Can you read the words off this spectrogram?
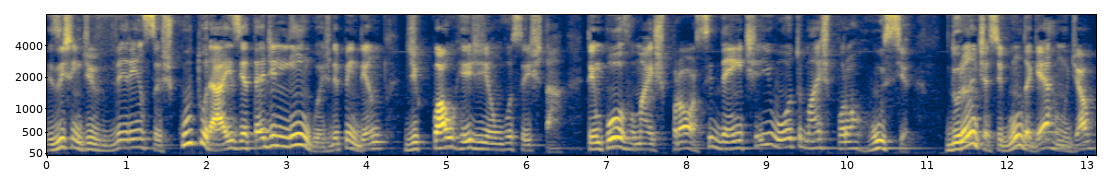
Existem diferenças culturais e até de línguas, dependendo de qual região você está. Tem um povo mais pró-Ocidente e o outro mais pró-Rússia. Durante a Segunda Guerra Mundial,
